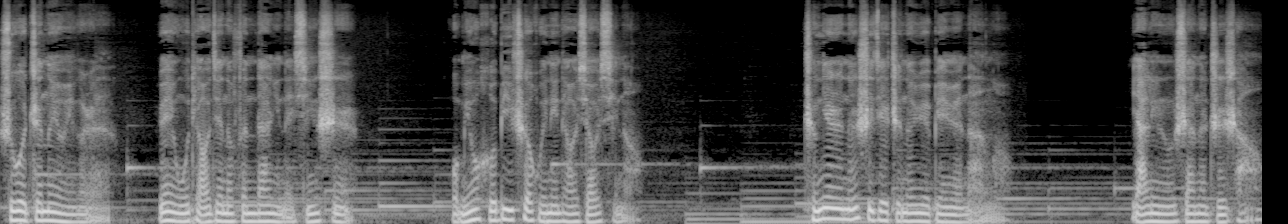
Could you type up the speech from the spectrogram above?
如果真的有一个人愿意无条件的分担你的心事，我们又何必撤回那条消息呢？成年人的世界真的越变越难了。压力如山的职场，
